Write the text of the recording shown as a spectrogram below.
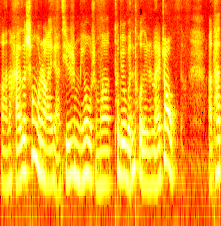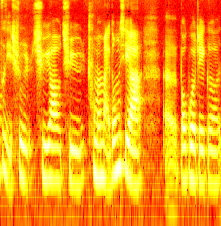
啊。那孩子生活上来讲，其实是没有什么特别稳妥的人来照顾的啊。他自己是需要去出门买东西啊，呃，包括这个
